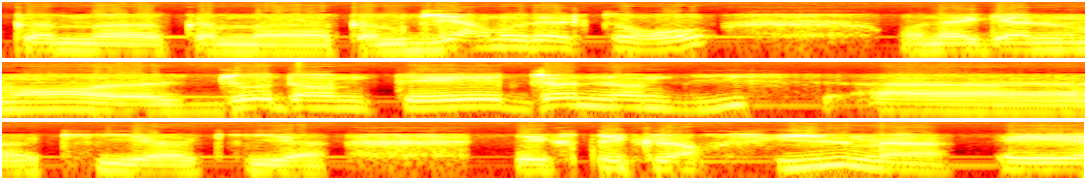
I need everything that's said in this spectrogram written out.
comme euh, comme euh, comme Guillermo del Toro. On a également Joe Dante, John Landis qui qui, expliquent leurs films et,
